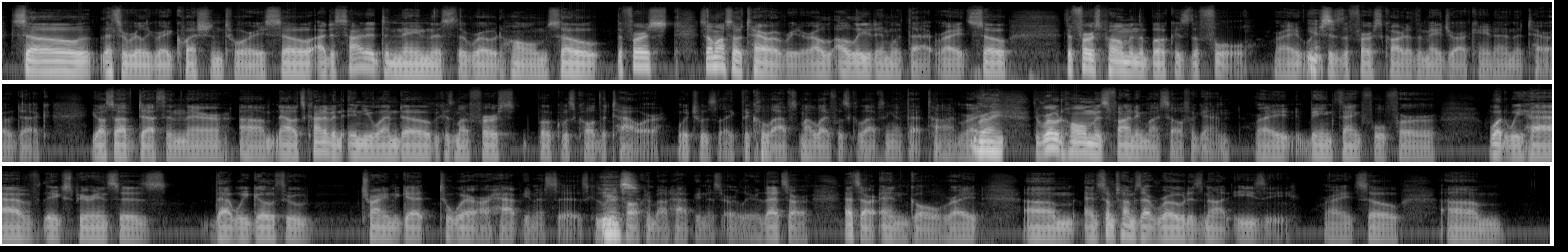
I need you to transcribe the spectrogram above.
So that's a really great question, Tori. So I decided to name this the road home. So the first, so I'm also a tarot reader. I'll, I'll lead in with that, right? So the first poem in the book is the Fool, right, which yes. is the first card of the major arcana in the tarot deck. You also have death in there. Um, now it's kind of an innuendo because my first book was called The Tower, which was like the collapse. My life was collapsing at that time, right? Right. The road home is finding myself again, right? Being thankful for what we have, the experiences that we go through trying to get to where our happiness is because we yes. were talking about happiness earlier that's our that's our end goal right um, and sometimes that road is not easy right so um,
